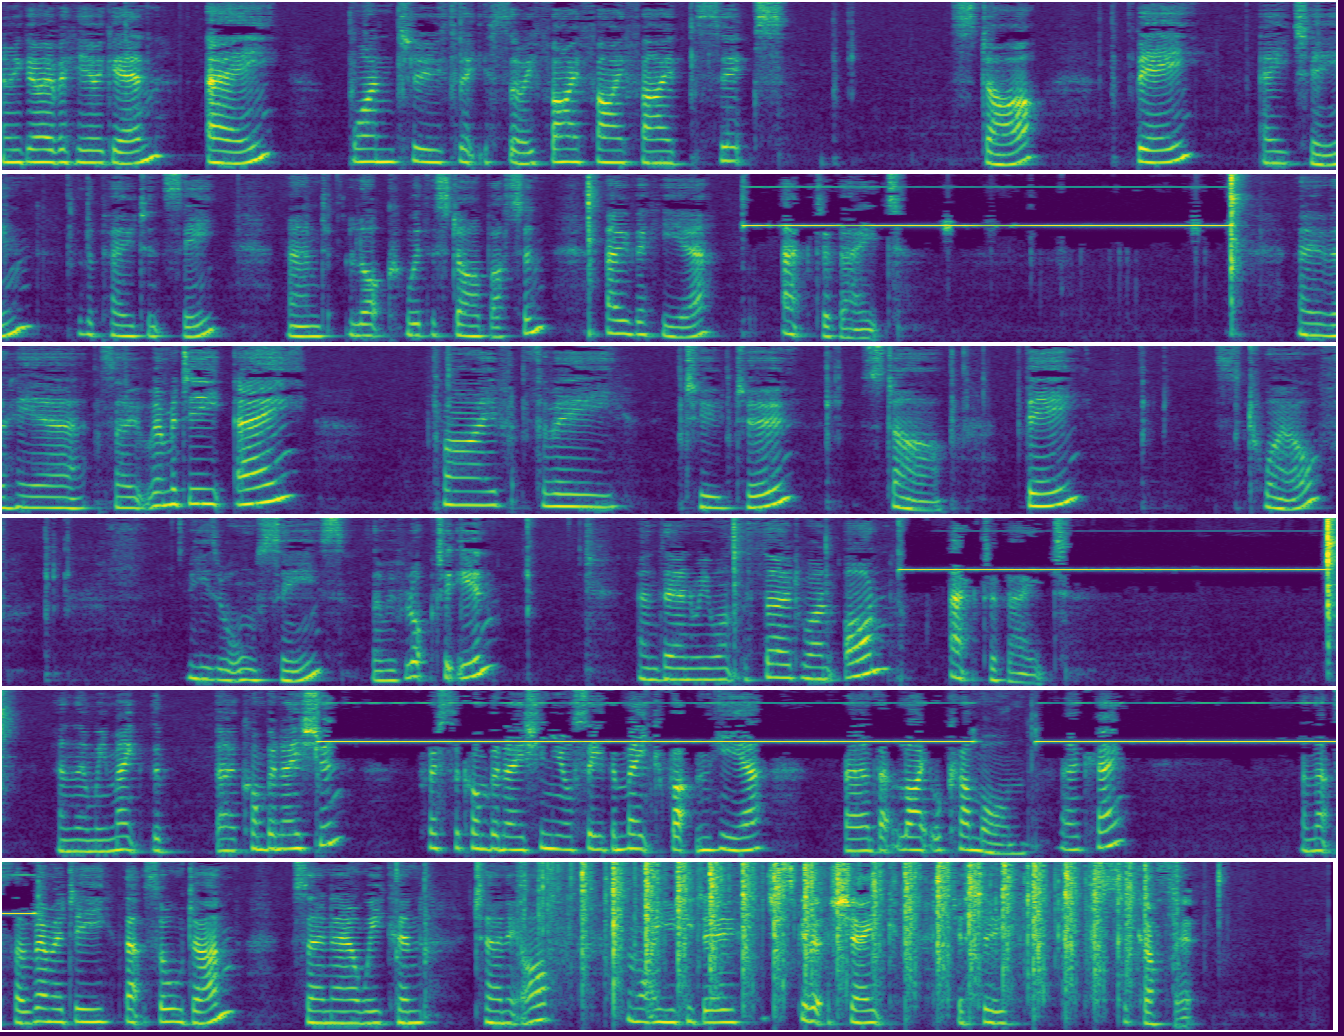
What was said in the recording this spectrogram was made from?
And we go over here again, A, one, two, three, sorry, five, five, five, six, star, B, 18 for the potency, and lock with the star button. Over here, activate. Over here, so remedy A, 5322, star, B, 12, these are all C's. So we've locked it in. And then we want the third one on, activate. And then we make the uh, combination. Press the combination. You'll see the make button here. Uh, that light will come on. Okay. And that's the remedy. That's all done. So now we can turn it off. And what I usually do, just give it a shake just to, cuff it.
